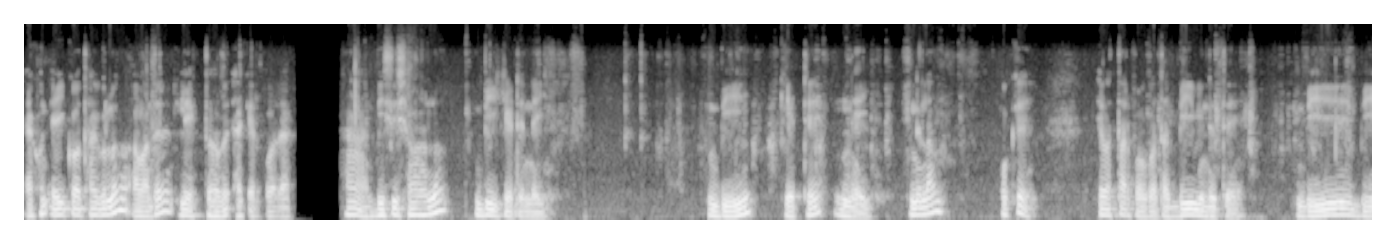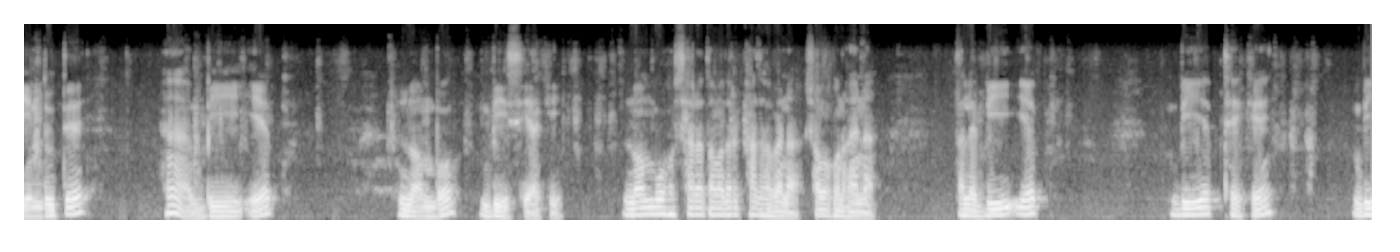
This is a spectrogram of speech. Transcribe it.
এখন এই কথাগুলো আমাদের লিখতে হবে একের পর এক। হ্যাঁ বিসি সমান হলো বি কেটে নেই। বি কেটে নেই। নিলাম? ওকে এবার তারপর কথা বি বিন্দুতে। বি বিন্দুতে হ্যাঁ বি এফ লম্ব বিসি আঁকি লম্ব ছাড়া তো আমাদের কাজ হবে না, সমকোণ হয় না। তাহলে বি এফ বি এফ থেকে বি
